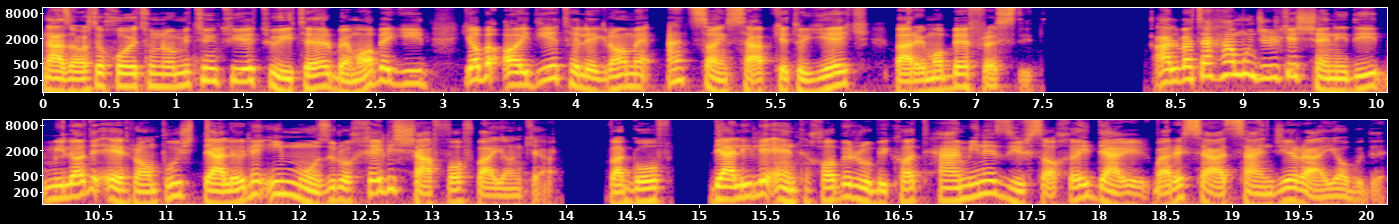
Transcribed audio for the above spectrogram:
نظرات خودتون رو می‌تونید توی توییتر به ما بگید یا به آیدی تلگرام ادساین سبکتو یک برای ما بفرستید. البته همونجوری که شنیدید میلاد اهرامپوش دلایل این موضوع رو خیلی شفاف بیان کرد و گفت دلیل انتخاب روبیکا تامین زیرساختهای دقیق برای ساعت سنجی رعیا بوده.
